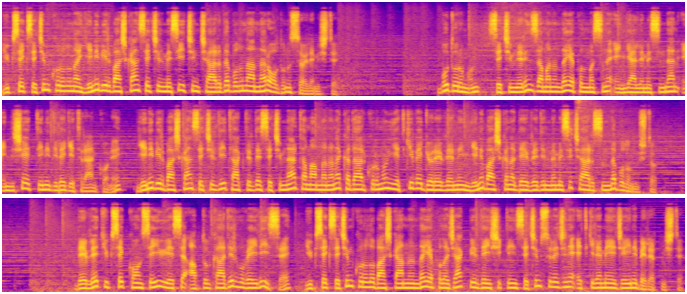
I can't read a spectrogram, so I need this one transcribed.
Yüksek Seçim Kurulu'na yeni bir başkan seçilmesi için çağrıda bulunanlar olduğunu söylemişti. Bu durumun, seçimlerin zamanında yapılmasını engellemesinden endişe ettiğini dile getiren Kone, yeni bir başkan seçildiği takdirde seçimler tamamlanana kadar kurumun yetki ve görevlerinin yeni başkana devredilmemesi çağrısında bulunmuştu. Devlet Yüksek Konseyi üyesi Abdülkadir Huveyli ise, Yüksek Seçim Kurulu Başkanlığında yapılacak bir değişikliğin seçim sürecini etkilemeyeceğini belirtmişti.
